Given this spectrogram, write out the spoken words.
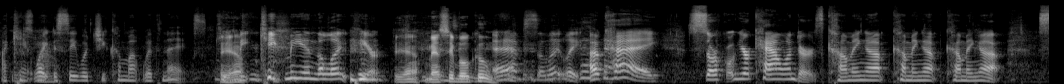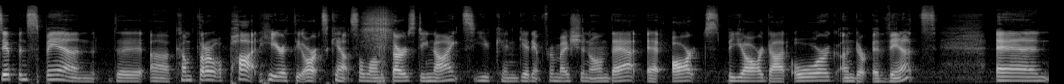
I can't wait to see what you come up with next. Keep, Yeah. me, keep me in the loop here. Yeah, merci beaucoup. Absolutely. Okay. Circle your calendars. Coming up, coming up, coming up. Sip and Spin. The uh, come throw a pot here at the Arts Council on Thursday nights. You can get information on that at artsbr.org under events. And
